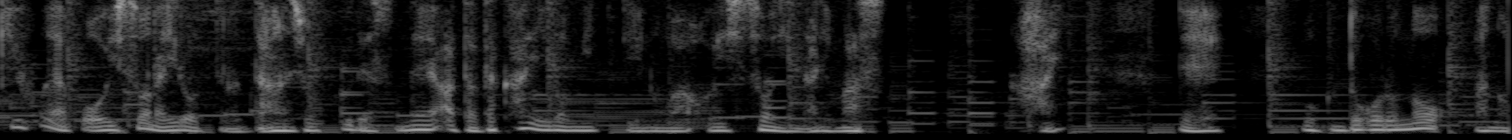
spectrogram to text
基本やっぱ美味しそうな色っていうのは暖色ですね。温かい色味っていうのは美味しそうになります。はい。で、僕のところの、あの、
